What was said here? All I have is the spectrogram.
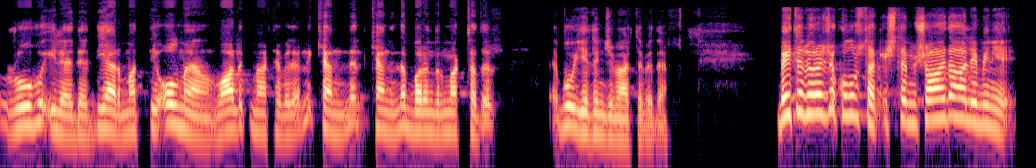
ruhu ile de diğer maddi olmayan varlık mertebelerini kendinde, kendinde barındırmaktadır. E, bu yedinci mertebede. Beyte dönecek olursak işte müşahede alemini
